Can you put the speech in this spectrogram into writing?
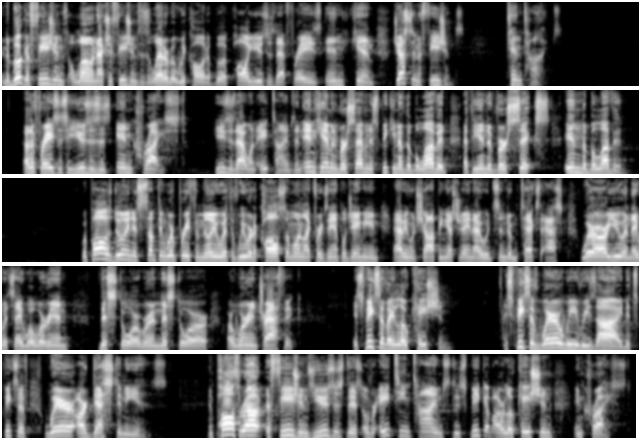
In the book of Ephesians alone, actually, Ephesians is a letter, but we call it a book. Paul uses that phrase in Him, just in Ephesians, 10 times. Other phrases he uses is in Christ. He uses that one eight times. And in Him in verse 7 is speaking of the beloved at the end of verse 6. In the beloved. What Paul is doing is something we're pretty familiar with. If we were to call someone, like for example, Jamie and Abby went shopping yesterday, and I would send them text to ask, Where are you? And they would say, Well, we're in this store, we're in this store, or, we're in traffic. It speaks of a location, it speaks of where we reside, it speaks of where our destiny is. And Paul, throughout Ephesians, uses this over 18 times to speak of our location in Christ.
